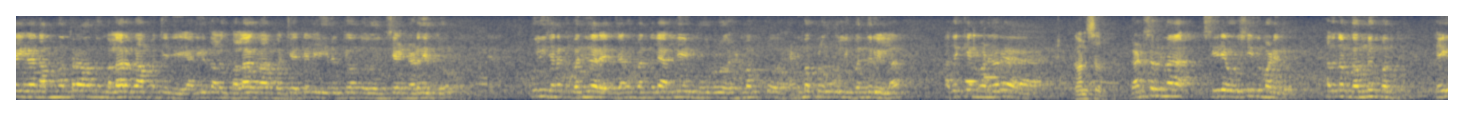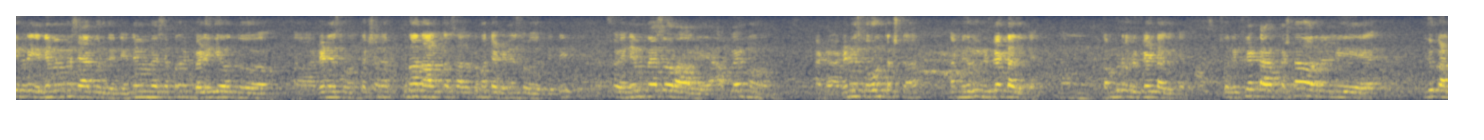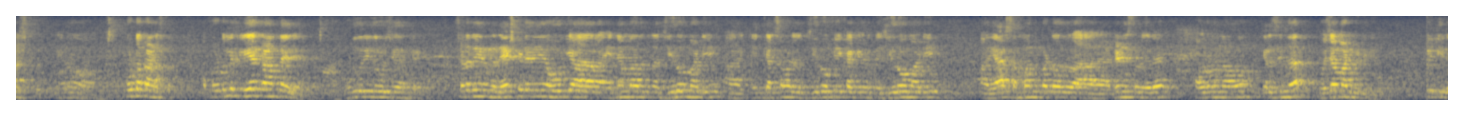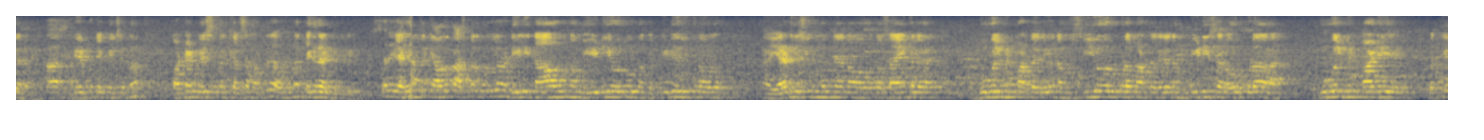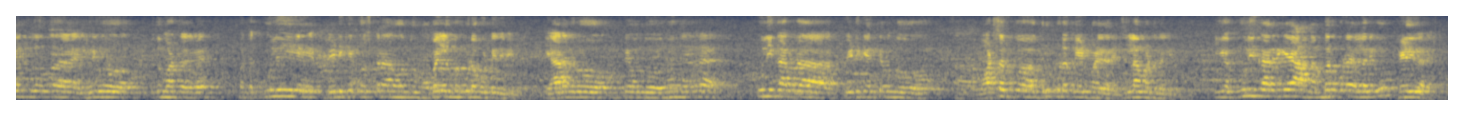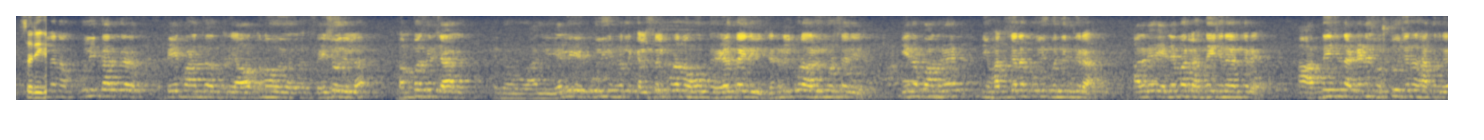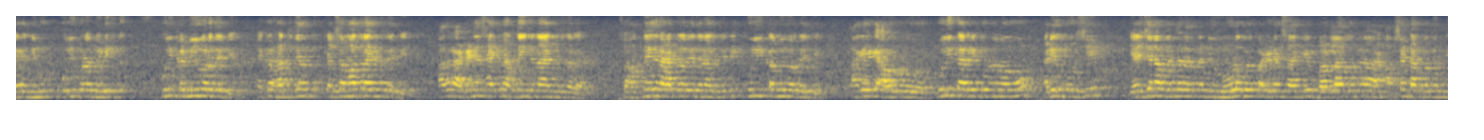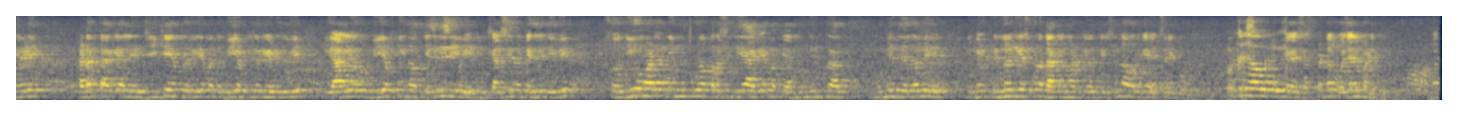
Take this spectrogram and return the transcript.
ಈಗ ನಮ್ಮ ಹತ್ರ ಒಂದು ಮಲಾರ ಗ್ರಾಮ ಪಂಚಾಯತಿ ಅಡಿಗೆ ತಾಲೂಕು ಮಲಾರ ಗ್ರಾಮ ಪಂಚಾಯತಿಯಲ್ಲಿ ಈ ರೀತಿ ಒಂದು ಇನ್ಸಿಡೆಂಟ್ ನಡೆದಿತ್ತು. ಕೂಲಿ ಜನಕ್ಕೆ ಬಂದಿದ್ದಾರೆ. ಜನಕ್ಕೆ ಬಂದಲ್ಲಿ ಅಲ್ಲಿ ಮೂರು ಹೆಣ್ಮಕ್ಳು ಹೆಣ್ಮಕ್ಳು ಕೂಲಿ ಬಂದಿರಲಿಲ್ಲ. ಅದಕ್ಕೆ ಏನು ಮಾಡಿದರೆ ಗಂಡಸರು. ಗಂಡಸರನ್ನ ಸೀರೆ ಉಡಿಸಿ ಇದು ಮಾಡಿದರು. ಅದು ನಮ್ಮ ಗಮನಕ್ಕೆ ಬಂತು. ಹೇಗೆಂದರೆ ಎನ್ ಎಂ ಎಂ ಎಸ್ ಯಾಕೆ ಬರ್ತೈತಿ. ಎನ್ ಎಂ ಎಂ ಎಸ್ ಅಂದರೆ ಬೆಳಿಗ್ಗೆ ಒಂದು ಅಟೆಂಡೆನ್ಸ್ ಬಂದ ತಕ್ಷಣ ಪುನಃ ನಾಲ್ಕು ಸಾವಿರಕ್ಕೆ ಮತ್ತೆ attendance ಹೋಗಿರ್ತೈತಿ so N M M S ಅವರು ಆಗಲಿ ಅಪ್ಲೈ ಅಟೆಂಡೆನ್ಸ್ ತೊಗೊಂಡ ತಕ್ಷಣ ನಮ್ಮ ಇದರಲ್ಲಿ ರಿಫ್ಲೆಕ್ಟ್ ಆಗುತ್ತೆ. ನಮ್ಮ ಕಂಪ್ಯೂಟರ್ ರಿಫ್ಲೆಕ್ಟ್ ಆಗುತ್ತೆ. ಸೊ ರಿಫ್ಲೆಕ್ಟ್ ಆದ ತಕ್ಷಣ ಅದರಲ್ಲಿ ಇದು ಕಾಣಿಸ್ತು. ಏನು ಫೋಟೋ ಕಾಣಿಸ್ತು. ಆ ಫೋಟೋಲಿ ಕ್ಲಿಯರ್ ಕಾಣ್ತಾ ಇದೆ. ಹುಡುಗರು ಇದು ಉಳಿಸಿದೆ ಅಂತೇಳಿ ಸಡನ್ ನೆಕ್ಸ್ಟ್ ಡೇ ಹೋಗಿ ಆ ಎನ್ ಎಂ ಆರ್ನ ಜೀರೋ ಮಾಡಿ ಏನು ಕೆಲಸ ಮಾಡಿದ್ರು? ಜೀರೋ ಫೇಕ್ ಆಗಿರುತ್ತೆ. ಜೀರೋ ಮಾಡಿ ಯಾರು ಸಂಬಂಧಪಟ್ಟವರು ಅಟೆಂಡೆನ್ಸ್ ಹೊಡೆದರೆ ಅವ್ರನ್ನ ನಾವು ಕೆಲಸದಿಂದ ವಜಾ ಮಾಡಿಬಿಟ್ಟಿದ್ವಿ. ಬೇರ್ಪು ಟೆಕ್ನಿಷಿಯನ್ ಕಾಂಟ್ರಾಕ್ಟ್ ಬೇಸ್ ಮೇಲೆ ಕೆಲಸ ಮಾಡ್ತಾರೆ ಅವ್ರನ್ನ ತೆಗೆದಾಕ್ಬಿಟ್ವಿ. ಸರಿ. ಯಾಕೆ ಯಾವುದಕ್ಕೂ ಆಸ್ಪತ್ರೆಲ್ಲ ಡೈಲಿ ನಾವು ನಮ್ಮ ಎ ಡಿ ಅವರು ಮತ್ತು ಪಿ ಡಿ ಎಸ್ ನಾವು ಎರಡು ದಿವಸಕ್ಕೆ ಮುಂದೆ ನಾವು ಅಥವಾ ಸಾಯಂಕಾಲ ಗೂಗಲ್ ಮೀಟ್ ಮಾಡ್ತಾ ಇದ್ದೀವಿ. ನಮ್ಮ ಸಿ ಅವರು ಕೂಡ ಮಾಡ್ತಾ ಇದ್ದಾರೆ. ನಮ್ಮ ಪಿ ಡಿ ಸರ್ ಅವರು ಕೂಡ ಗೂಗಲ್ ಮೀಟ್ ಮಾಡಿ ಪ್ರತಿಯೊಂದು ಎಲ್ಲರಿಗೂ ಇದು ಮಾಡ್ತಾ ಇದ್ದಾರೆ. ಮತ್ತು ಕೂಲಿ ಬೇಡಿಕೆಗೋಸ್ಕರ ಒಂದು ಮೊಬೈಲ್ ನಂಬರ್ ಕೂಡ ಕೊಟ್ಟಿದ್ದೀವಿ. ಯಾರಾದರೂ ಮತ್ತೆ ಒಂದು ಇನ್ನೊಂದು ಅಂದರೆ ಕೂಲಿಕಾರರ ಬೇಡಿಕೆ ಅಂತ ಒಂದು ವಾಟ್ಸಪ್ ಗ್ರೂಪ್ ಕೂಡ ಕ್ರಿಯೇಟ್ ಮಾಡಿದ್ದಾರೆ ಜಿಲ್ಲಾ ಮಟ್ಟದಲ್ಲಿ. ಈಗ ಕೂಲಿಕಾರರಿಗೆ ಆ ನಂಬರ್ ಕೂಡ ಎಲ್ಲರಿಗೂ ಹೇಳಿದ್ದಾರೆ. ಸರಿ. ಈಗ ಇಲ್ಲ ನಾವು ಕೂಲಿಕಾರರಿಗೆ ಪೇ ಮಾಡೋಂಥ ಯಾವತ್ತೂ ನಾವು ಸಹಿಸೋದಿಲ್ಲ. ಕಂಪಲ್ಸರಿ ಜಾಗ ಇದು ಅಲ್ಲಿ ಎಲ್ಲಿ ಕೂಲಿ ಕೆಲಸದಲ್ಲಿ ಕೂಡ ನಾವು ಹೋಗಿ ಹೇಳ್ತಾ ಇದ್ದೀವಿ. ಜನರಲ್ಲಿ ಕೂಡ ಅರಿವು ಮಾಡ್ತಾ ಇದ್ದೀವಿ. ಏನಪ್ಪ ಅಂದರೆ ನೀವು ಹತ್ತು ಜನ ಕೂಲಿಗೆ ಬಂದಿರ್ತೀರಾ, ಆದರೆ ಎನ್ ಎಂ ಆರ್ ಹದಿನೈದು ಜನ ಇರ್ತಾರೆ. ಆ ಹದಿನೈದು ಜನ ಅಟೆಂಡೆನ್ಸ್ ಅಷ್ಟು ಜನ ಹಾಕಿದ್ರೆ ನಿಮ್ಗೆ ಕೂಲಿ ಕೂಡ ಬೇಡಿ ಕೂಲಿ ಕಮ್ಮಿ ಬರ್ತೈತಿ. ಯಾಕಂದ್ರೆ ಹತ್ತು ಜನ ಕೆಲಸ ಮಾತ್ರ ಆಗಿರ್ತೈತಿ. ಆದರೆ ಅಟೆಂಡೆನ್ಸ್ ಹಾಕಿದ್ರೆ ಹದಿನೈದು ಜನ ಆಗಿರ್ತಾರೆ. ಸೊ ಹದಿನೈದರ ಹಾಕಿದ್ರೆ ಏನಾಗ್ತೈತಿ ಕೂಲಿ ಕಮ್ಮಿ ಬರ್ತೈತಿ. ಹಾಗಾಗಿ ಅವರು ಕೂಲಿ ಕೂಡ ನಾವು ಅರಿವು ಮೂಡಿಸಿ, ಎಷ್ಟು ಜನ ಬಂದರೆ ಅದನ್ನು ನೀವು ನೋಡಬೇಕು ಅಟೆಂಡೆನ್ಸ್ ಹಾಕಿ ಬರಲಾರ್ದನ್ನ ಅಬ್ಸೆಂಟ್ ಆಗ್ಬೇಕು ಅಂತ ಹೇಳಿ ಖಡಕ್ ಆಗಿ ಅಲ್ಲಿ ಜಿ ಕೆ ಎಂಬವರಿಗೆ ಮತ್ತು ಬಿ ಎಫ್ ಟಿಗೆ ಹೇಳಿದ್ವಿ. ಈಗಾಗಲೇ ಬಿ ಎಫ್ ಟಿ ನಾವು ತೆಗೆದಿದ್ದೀವಿ ನಿಮ್ಮ ಕೆಲಸದಿಂದ ತೆಗೆದಿದ್ದೀವಿ. ಸೊ ನೀವು ಮಾಡೋದು ನಿಮ್ಮ ಕೂಡ ಪರಿಸ್ಥಿತಿ ಹಾಗೆ ಮತ್ತು ಮುಂದಿನ ಮುಂದಿನ ದಿನದಲ್ಲಿ ನಿಮಗೆ ಕ್ರಿಮಿನಲ್ ಕೇಸ್ ಕೂಡ ದಾಖಲು ಮಾಡ್ತೀವಿ ಅಂತ ನಾವು ಅವರಿಗೆ ಎಚ್ಚರಿಕೆ ಕೊಡ್ತೀವಿ ಅವ್ರಿಗೆ ಸಸ್ಪೆಂಡಲ್ಲಿ ವಜನೆ ಮಾಡಿದ್ವಿ.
